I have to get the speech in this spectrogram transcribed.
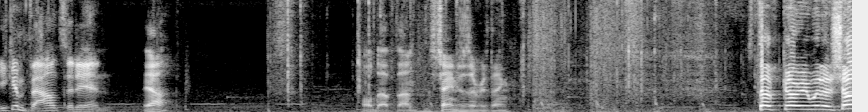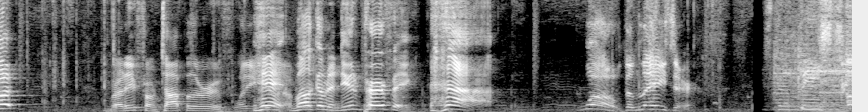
You can bounce it in. Yeah? Hold up then. This changes everything. Steph Curry with a shot! Ready from top of the roof. What are you doing Hit! up Welcome to Dude Perfect! Ha! Whoa, the laser. The beast.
